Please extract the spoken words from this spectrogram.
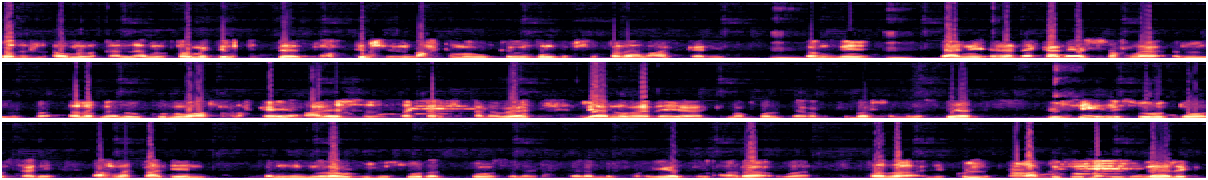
تهدد الأمن القومي تمشي تمشي للمحكمة وكان لازم تمشي للقضاء العسكري. فهمتني؟ يعني هذاك علاش إحنا طلبنا إنه يكون واضح الحكاية. علاش سكرت القنوات؟ لأنه هذايا كما قلت أنا في برشا مناسبات يسيء لصوره تونس يعني إحنا قاعدين نروج لصوره تونس التي تحترم الحريات والآراء وفضاء لكل التعدد وما إلى ذلك.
